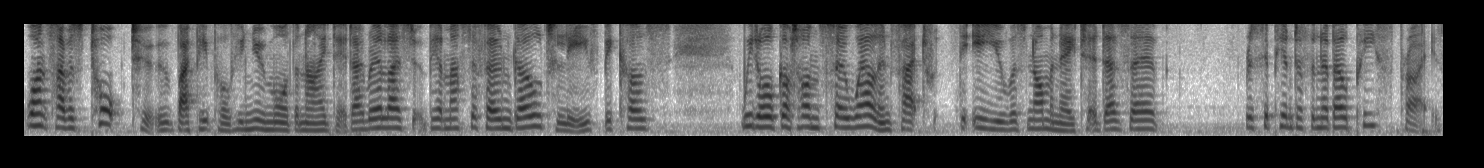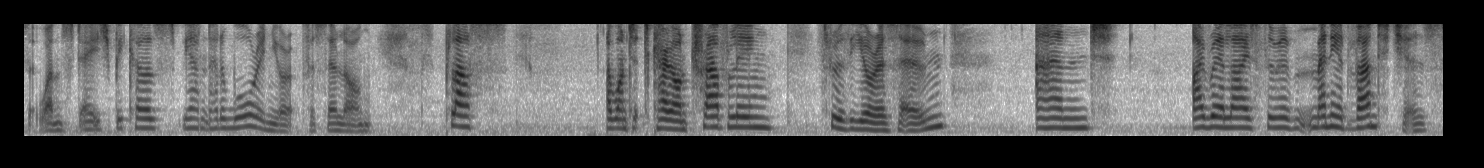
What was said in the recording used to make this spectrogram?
once I was talked to by people who knew more than I did, I realised it would be a massive own goal to leave because we'd all got on so well. In fact, the EU was nominated as a recipient of the Nobel Peace Prize at one stage because we hadn't had a war in Europe for so long. Plus, I wanted to carry on travelling through the Eurozone and I realised there were many advantages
